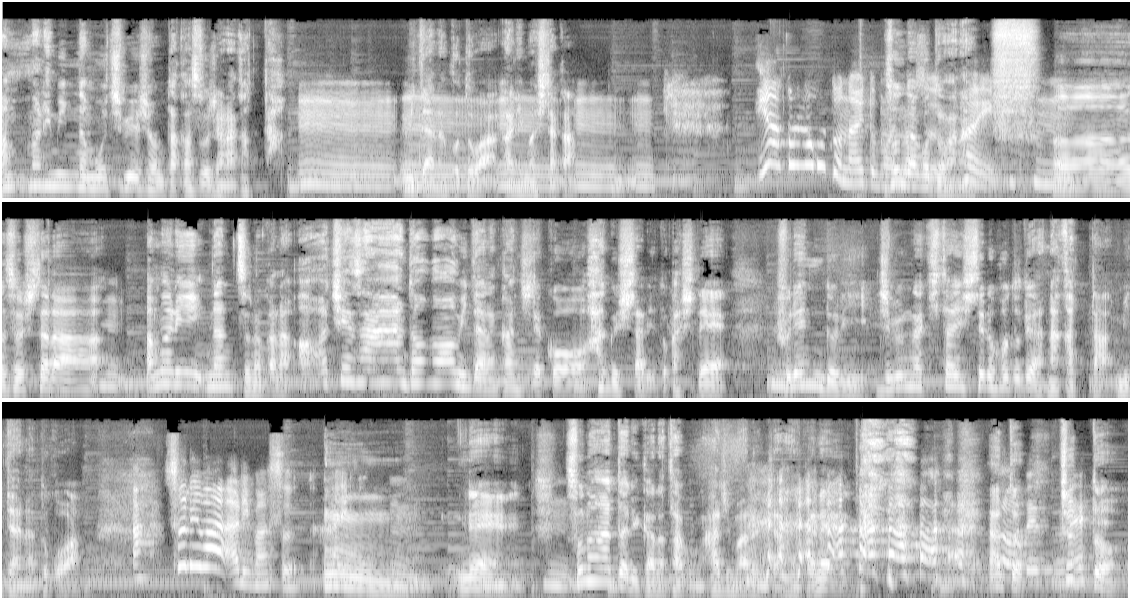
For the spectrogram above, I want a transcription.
あんまりみんなモチベーション高そうじゃなかった。うんみたいなことはありましたか？いや、そんなことないと思います。そんなことはないはい。うんそしたら、うんあまり、なんつうのかな、あー、ちえさん、どうも、みたいな感じでこう、ハグしたりとかして、フレンドリー、自分が期待してるほどではなかった、みたいなとこは？あ、それはあります。はい。うんねえ、うんそのあたりから多分始まるんじゃないかね。あと、ねちょっと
